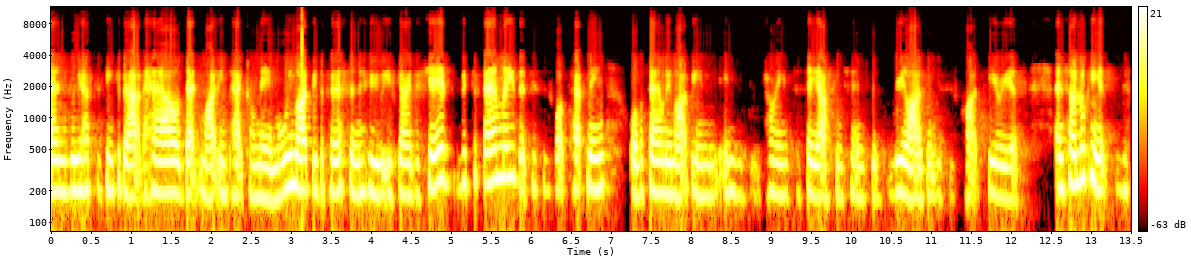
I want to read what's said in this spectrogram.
and we have to think about how that might impact on them. We might be the person who is going to share with the family that this is what's happening or the family might be in, in coming to see us in terms of realising this is quite serious. And so looking at this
